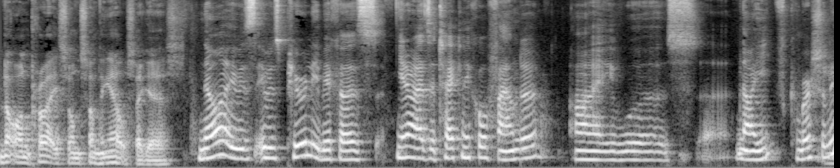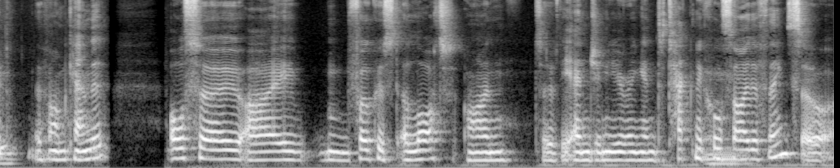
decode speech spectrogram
Not on price, on something else, I guess. No, it was it was purely because you know, as a technical founder, I was uh, naive commercially, if I'm candid. Also, I mm, focused a lot on sort of the engineering and technical side of things. So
